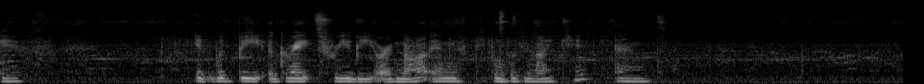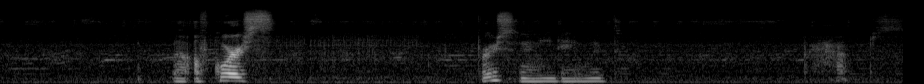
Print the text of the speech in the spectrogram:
if it would be a great freebie or not, and if people would like it, and well, of course, personally, they would perhaps.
